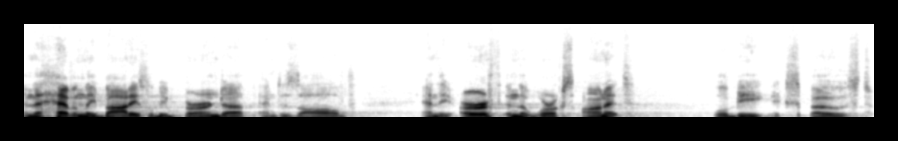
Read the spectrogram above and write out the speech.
and the heavenly bodies will be burned up and dissolved, and the earth and the works on it will be exposed.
